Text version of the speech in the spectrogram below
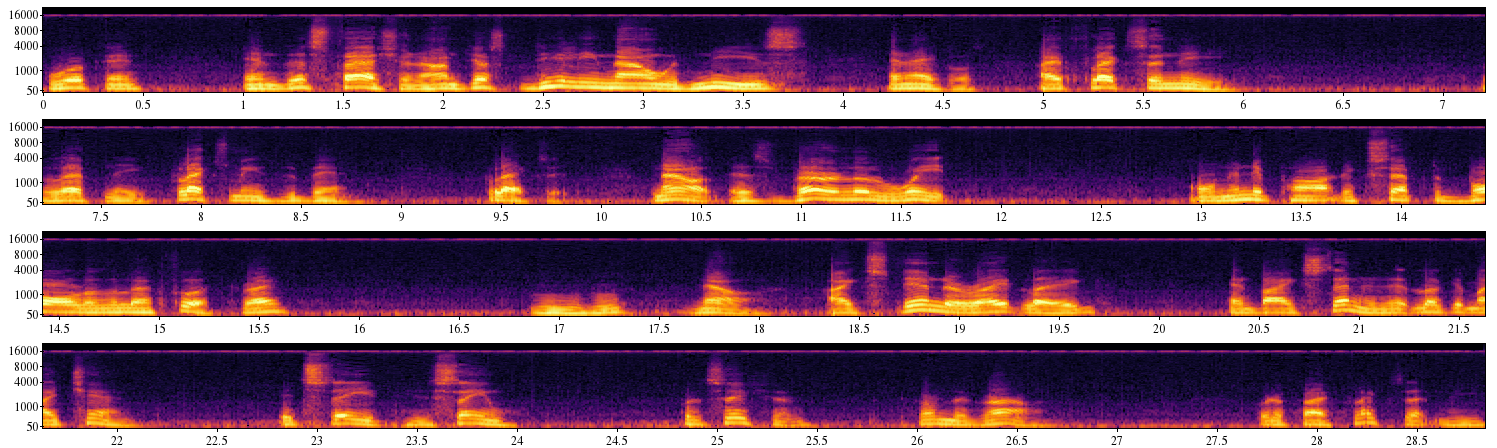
working in this fashion. I'm just dealing now with knees and ankles. I flex a knee, the left knee. Flex means to bend. Flex it. Now, there's very little weight on any part except the ball of the left foot, right? Mm-hmm. Now, I extend the right leg, and by extending it, look at my chin. It stayed in the same position from the ground. But if I flex that knee,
